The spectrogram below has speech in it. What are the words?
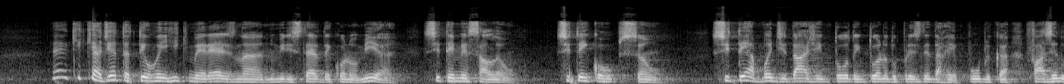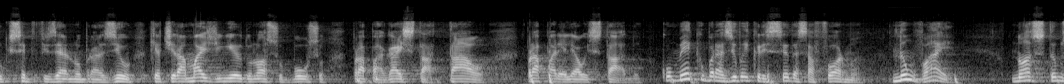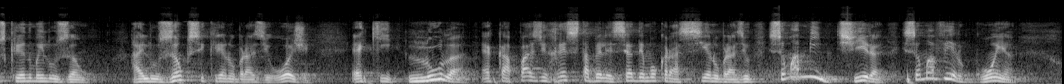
É, o que, que adianta ter o Henrique Meirelles na, no Ministério da Economia se tem mensalão, se tem corrupção, se tem a bandidagem toda em torno do presidente da República, fazendo o que sempre fizeram no Brasil, que é tirar mais dinheiro do nosso bolso para pagar estatal, para aparelhar o Estado. Como é que o Brasil vai crescer dessa forma? Não vai. Nós estamos criando uma ilusão. A ilusão que se cria no Brasil hoje é que Lula é capaz de restabelecer a democracia no Brasil. Isso é uma mentira, isso é uma vergonha.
